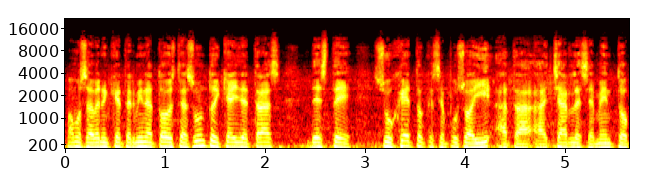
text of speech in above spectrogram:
Vamos a ver en qué termina todo este asunto y qué hay detrás de este sujeto que se puso ahí a, echarle cemento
